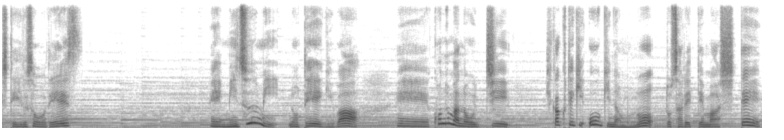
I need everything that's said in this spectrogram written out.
しているそうです。え湖の定義は、えー、小沼のうち比較的大きなものとされてまして、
